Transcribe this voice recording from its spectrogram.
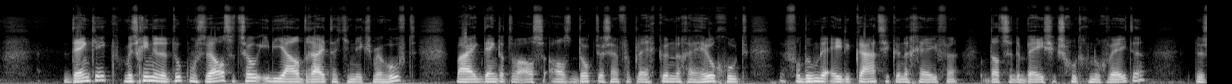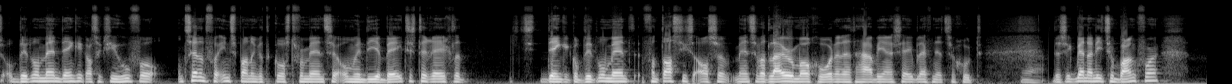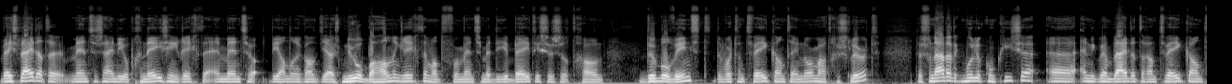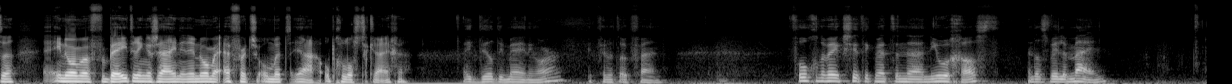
Denk ik. Misschien in de toekomst wel, als het zo ideaal draait dat je niks meer hoeft. Maar ik denk dat we als, als dokters en verpleegkundigen heel goed voldoende educatie kunnen geven. Dat ze de basics goed genoeg weten. Dus op dit moment denk ik, als ik zie hoeveel ontzettend veel inspanning het kost voor mensen om hun diabetes te regelen. Denk ik op dit moment fantastisch als er mensen wat luier mogen worden en het HbA1c blijft net zo goed. Ja. Dus ik ben daar niet zo bang voor. Wees blij dat er mensen zijn die op genezing richten en mensen die andere kant juist nu op behandeling richten. Want voor mensen met diabetes is dat gewoon dubbel winst. Er wordt aan twee kanten enorm hard gesleurd. Dus vandaar dat ik moeilijk kon kiezen. Eh, en ik ben blij dat er aan twee kanten enorme verbeteringen zijn en enorme efforts om het ja, opgelost te krijgen. Ik deel die mening hoor. Ik vind het ook fijn. Volgende week zit ik met een eh, nieuwe gast. En dat is Willemijn.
